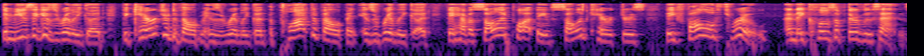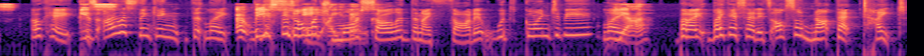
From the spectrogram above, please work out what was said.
The music is really good. The character development is really good. The plot development is really good. They have a solid plot, they have solid characters, they follow through, and they close up their loose ends. Okay, because I was thinking that like At least an so A, much I more think. solid than I thought it was going to be. Like, Yeah. But I, like I said, it's also not that tight.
